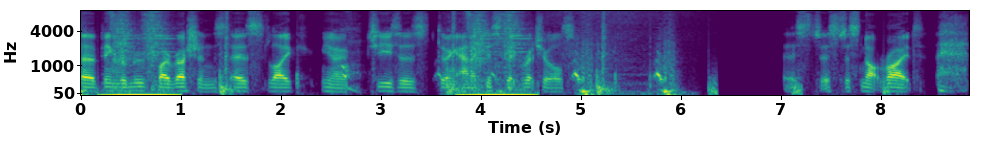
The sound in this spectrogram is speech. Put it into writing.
uh, being removed by Russians is like, you know, Jesus doing anarchistic rituals. It's just, just not right.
